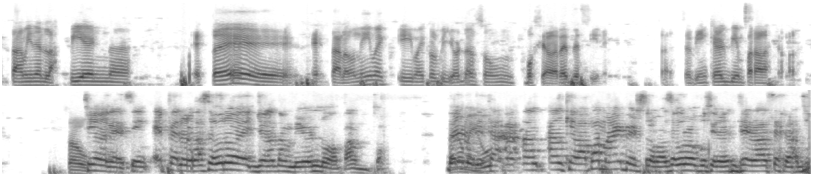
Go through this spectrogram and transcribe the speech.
estamina en las piernas. Este Stallone y, y Michael B. Jordan son boxeadores de cine. se tienen que ver bien para las cámaras sí, sí, eh, pero lo más seguro es Jonathan Miller no tanto. Pero aunque va para Marvel, lo más seguro lo pusieron entrenar hace rato.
